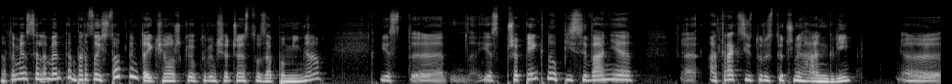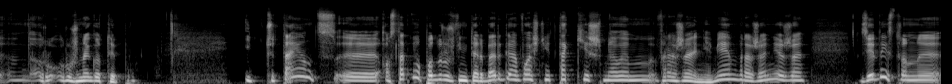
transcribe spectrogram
Natomiast elementem bardzo istotnym tej książki, o którym się często zapomina, jest, e, jest przepiękne opisywanie e, atrakcji turystycznych Anglii e, różnego typu. I czytając ostatnią podróż Winterberga, właśnie takież miałem wrażenie. Miałem wrażenie, że z jednej strony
